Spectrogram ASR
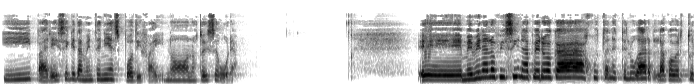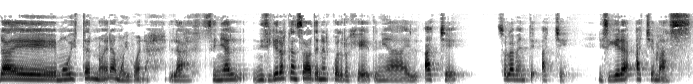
y parece que también tenía Spotify, no, no estoy segura. Eh, me vine a la oficina, pero acá, justo en este lugar, la cobertura de Movistar no era muy buena. La señal ni siquiera alcanzaba a tener 4G, tenía el H, solamente H, ni siquiera H más.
